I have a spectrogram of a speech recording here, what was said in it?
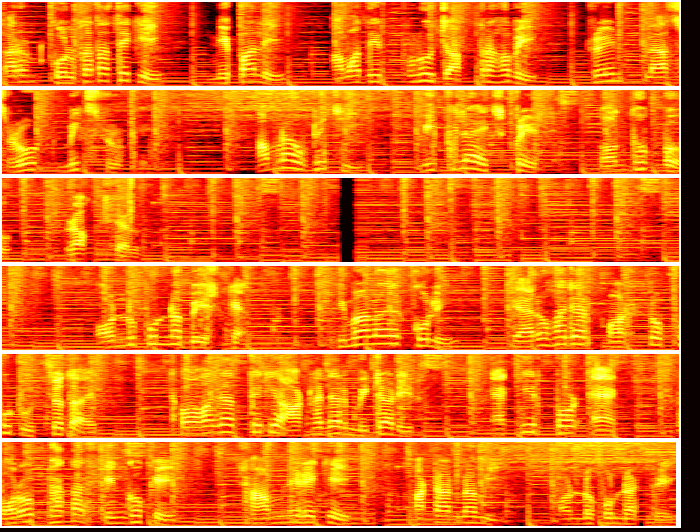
কারণ কলকাতা থেকে নেপালে আমাদের পুরো যাত্রা হবে ট্রেন প্লাস রোড মিক্সড রুটে আমরা উঠেছি মিথিলা এক্সপ্রেস, গন্তব্য রকশাল অন্নপূর্ণা বেস ক্যাম্প, হিমালয়ের কোলে তেরো হাজার পাঁচশো ফুট উচ্চতায় ছ হাজার থেকে আট হাজার মিটারের একের পর এক বরফ ঢাকা সিংহকে সামনে রেখে হাঁটার নামই অন্নপূর্ণা ট্রেন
